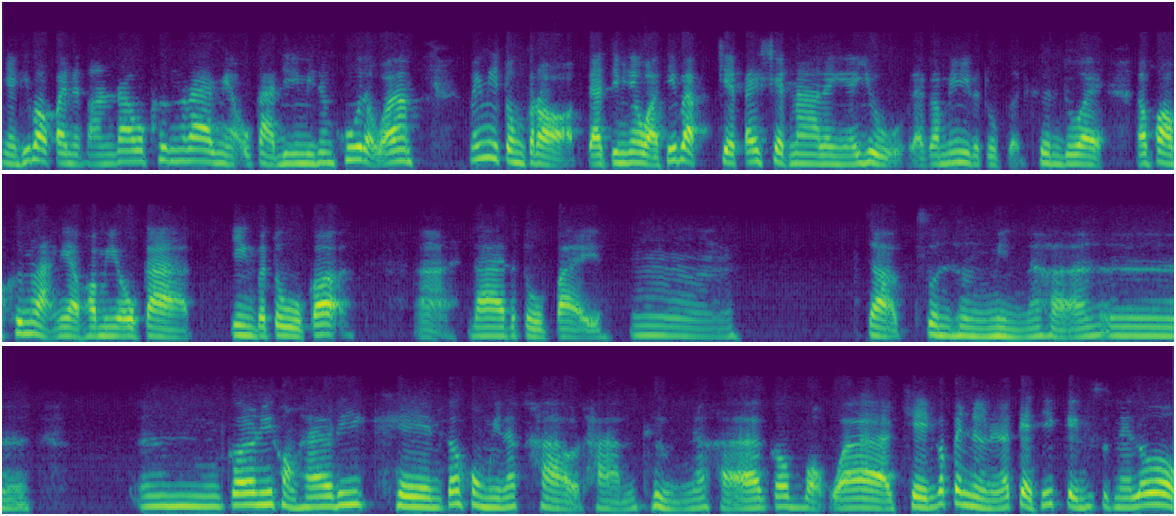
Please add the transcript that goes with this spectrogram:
อย่างที่บอกไปในตอนแรกว่าครึ่งแรกเนี่ยโอกาสดีมีทั้งคู่แต่ว่าไม่มีตรงกรอบ แต่จริงจังหวะที่แบบเฉียดไปเฉียดมาอะไรเงี้ยอยู่แต่ก็ไม่มีประตูเกิดขึ้นด้วย แล้วพอครึ่งหลังเนี่ยพอมีโอกาสยิงประตูก็ อ่า ได้ประตูไป อืม จากส่วนหึงมินนะคะเออ กรณีของแฮร์รี่เคนก็คงมีนักข่าวถามถึงนะคะ ก็บอกว่าเคนก็เป็นหนึ่งในนักเตะที่เก่งที่สุดในโลก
